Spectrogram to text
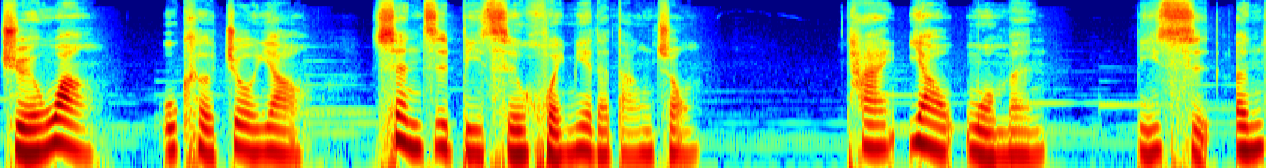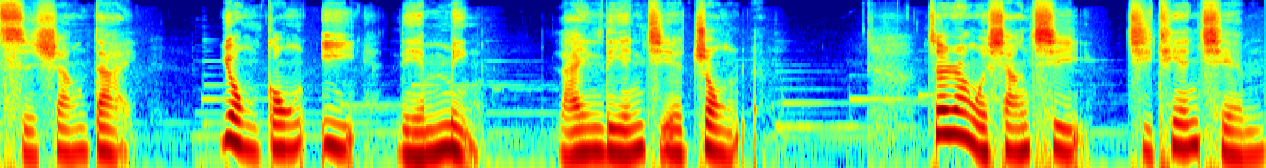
绝望、无可救药，甚至彼此毁灭的当中。他要我们彼此恩慈相待，用公义、怜悯来连接众人。这让我想起几天前。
